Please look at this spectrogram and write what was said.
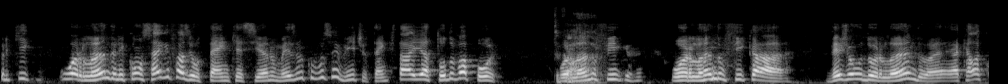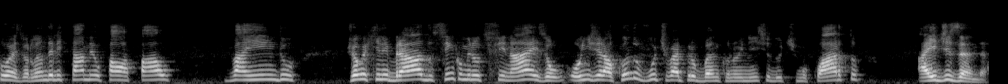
Porque o Orlando ele consegue fazer o tank esse ano mesmo com o Vucevic. O tank tá aí a todo vapor. O Orlando fica, o Orlando fica. Veja o do Orlando, é aquela coisa. O Orlando ele tá meio pau a pau, vai indo, jogo equilibrado, cinco minutos finais, ou, ou em geral, quando o Vult vai para o banco no início do último quarto, aí desanda.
